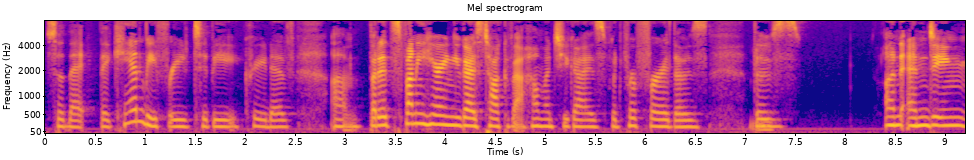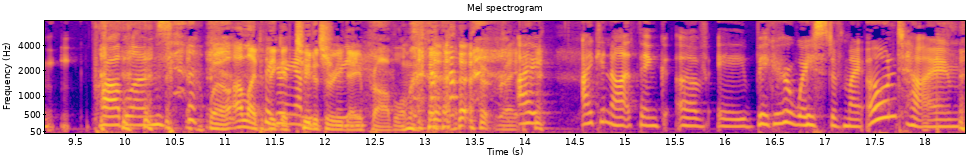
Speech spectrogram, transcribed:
so that they can be free to be creative. Um, but it's funny hearing you guys talk about how much you guys would prefer those, those unending problems. Well, I like to think a two a to three day problem. right. I I cannot think of a bigger waste of my own time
